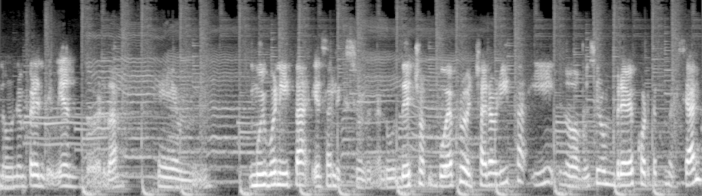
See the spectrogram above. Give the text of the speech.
no un emprendimiento, ¿verdad? Em, muy bonita esa lección, Ana Lu. De hecho, voy a aprovechar ahorita y nos vamos a hacer un breve corte comercial.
